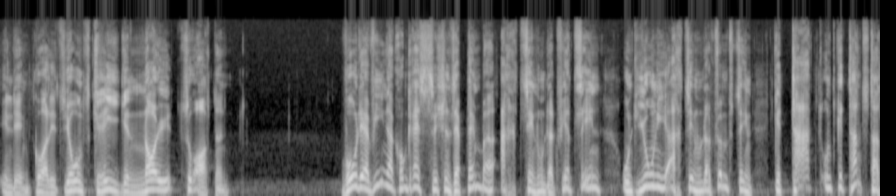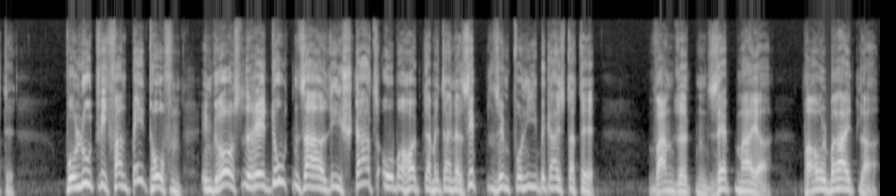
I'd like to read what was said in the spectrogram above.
in den Koalitionskriegen neu zu ordnen. Wo der Wiener Kongress zwischen September 1814 und Juni 1815 getagt und getanzt hatte, wo Ludwig van Beethoven im großen Redutensaal die Staatsoberhäupter mit seiner siebten Symphonie begeisterte, wandelten Sepp Meyer, Paul Breitler,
